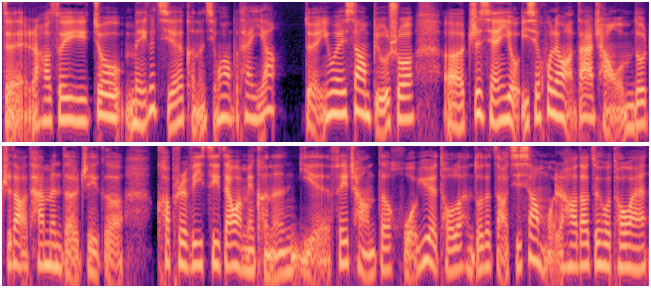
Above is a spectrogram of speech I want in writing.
对，然后所以就每个企业可能情况不太一样。对，因为像比如说，呃，之前有一些互联网大厂，我们都知道他们的这个 corporate VC 在外面可能也非常的活跃，投了很多的早期项目，然后到最后投完，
